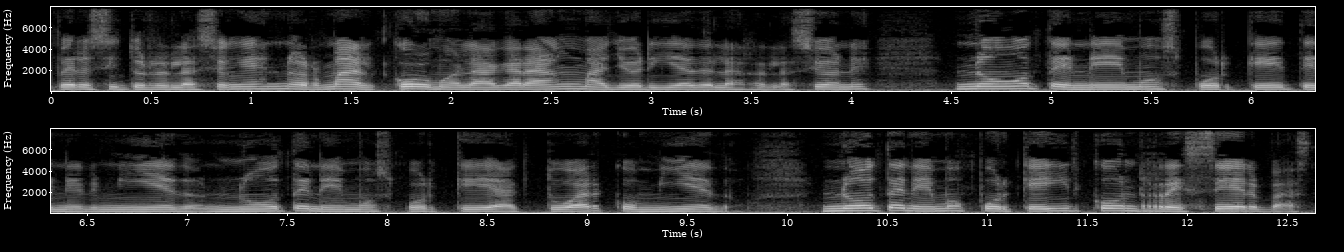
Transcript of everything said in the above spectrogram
Pero si tu relación es normal, como la gran mayoría de las relaciones, no tenemos por qué tener miedo, no tenemos por qué actuar con miedo, no tenemos por qué ir con reservas,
